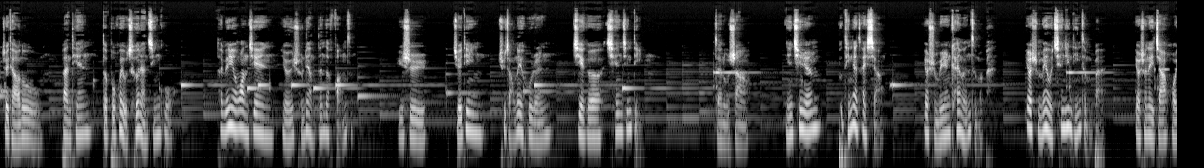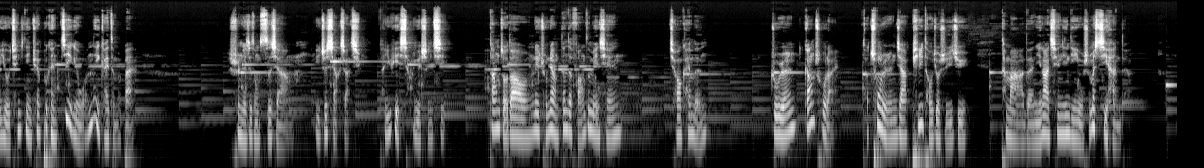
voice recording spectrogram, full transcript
这条路半天都不会有车辆经过。他远远望见有一处亮灯的房子，于是决定去找那户人借个千斤顶。在路上。年轻人不停的在想：要是没人开门怎么办？要是没有千斤顶怎么办？要是那家伙有千斤顶却不肯借给我，那该怎么办？顺着这种思想一直想下去，他越想越生气。当走到那处亮灯的房子面前，敲开门，主人刚出来，他冲着人家劈头就是一句。他妈的，你那千斤顶有什么稀罕的？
